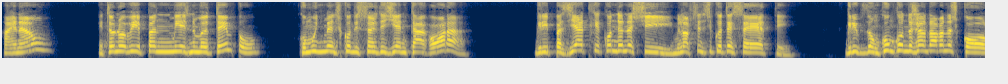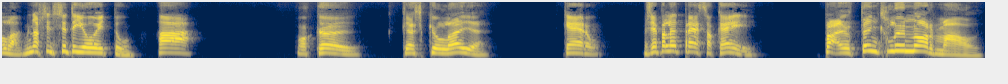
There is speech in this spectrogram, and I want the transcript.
Ai não? Então não havia pandemias no meu tempo? Com muito menos condições de higiene que há agora? Gripe asiática quando eu nasci, 1957. Gripe de Hong Kong quando eu já andava na escola, 1968. Ah, Ok. Queres que eu leia? Quero. Mas é para ler depressa, ok? Pá, eu tenho que ler normal,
